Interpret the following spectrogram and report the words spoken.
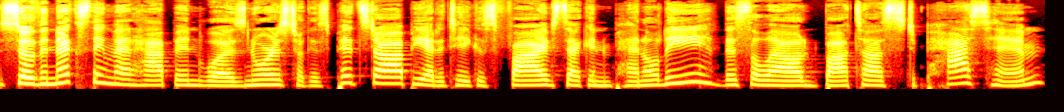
So the next thing that happened was Norris took his pit stop. He had to take his five second penalty. This allowed Bottas to pass him.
